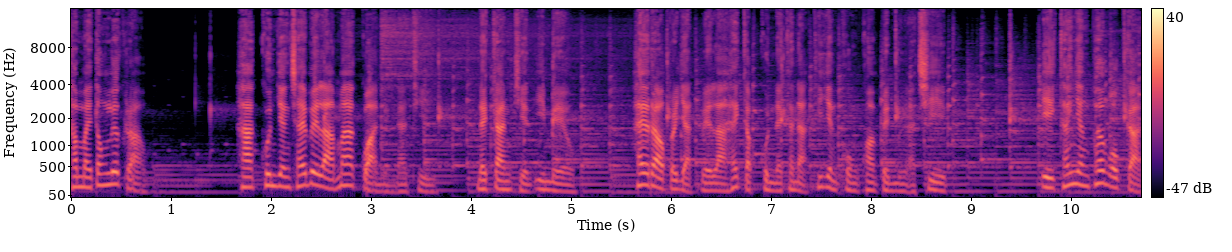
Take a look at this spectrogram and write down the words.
ทำไมต้องเลือกเรา หากคุณยังใช้เวลามากกว่า 1 นาที ในการเขียนอีเมล ให้เราประหยัดเวลาให้กับคุณในขณะที่ยังคงความเป็นมืออาชีพ อีกทั้งยังเพิ่มโอกาส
